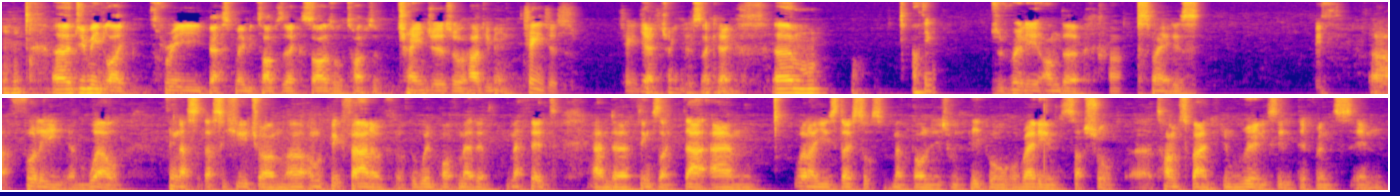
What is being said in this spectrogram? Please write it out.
Mm-hmm. Uh, do you mean like three best maybe types of exercise or types of changes, or how do you mean? Changes. Changes. Yeah, changes. Okay. Um, I think is really underestimated is uh, fully and well think that's that's a huge one. Uh, I'm a big fan of, of the Wim Hof method, method and uh, things like that. And when I use those sorts of methodologies with people already in such short uh, time span, you can really see the difference in,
